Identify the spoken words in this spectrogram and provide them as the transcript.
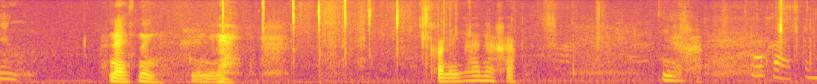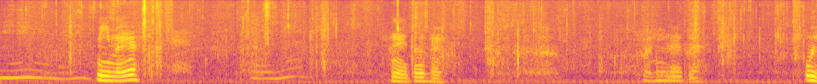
หนึ่งไหนหนึ่งหนึ่งอยู่ไหนขออนุญาตนะครับ นี่นะครับ โอกาสตรงนี้มีไหมมีไหมอะเออเนี่ยไหนตรงไหนอันนี้เลขอะไรอุ้ย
